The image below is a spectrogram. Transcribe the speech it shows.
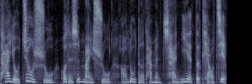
他有救赎或者是买赎啊路德他们产业的条件。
